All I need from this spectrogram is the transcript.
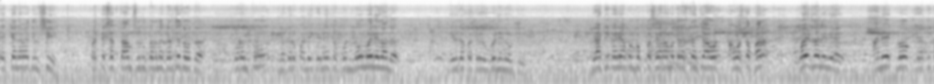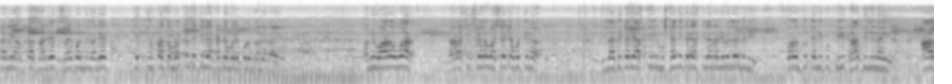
एक्क्याण्णव्या दिवशी प्रत्यक्षात काम सुरू करणं गरजेचं होतं. परंतु नगरपालिकेने तब्बल नऊ महिने झालं निविदा प्रक्रिया उघडली नव्हती. या ठिकाणी आपण बघतो शहरामध्ये रस्त्यांची आव अवस्था फार वाईट झालेली आहे. अनेक लोक या ठिकाणी अपघात झालेत सायबंदी झालेत. एक युवकाचा मृत्यू देखील या खड्ड्यामध्ये पडून झालेला आहे. आम्ही वारंवार धाराशिव शहरवासियाच्या वतीनं जिल्हाधिकारी असतील मुख्याधिकारी असतील यांना निवेदन दिली परंतु त्यांनी कुठलीही दाद दिली नाही. आज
